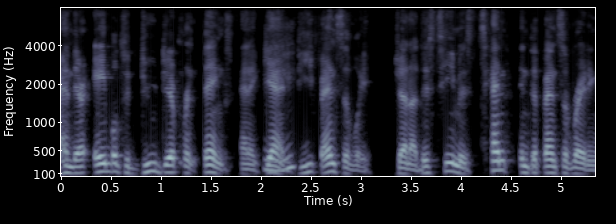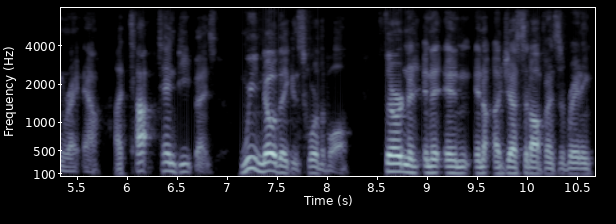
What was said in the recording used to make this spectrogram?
and they're able to do different things. And again, mm-hmm. defensively, Jenna, this team is 10th in defensive rating right now, a top 10 defense. We know they can score the ball. Third in, in, in, in adjusted offensive rating,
